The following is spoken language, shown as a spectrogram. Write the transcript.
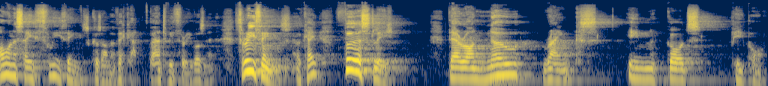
I want to say three things because I'm a vicar. Bound to be three, wasn't it? Three things, okay? Firstly, there are no ranks in God's people.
